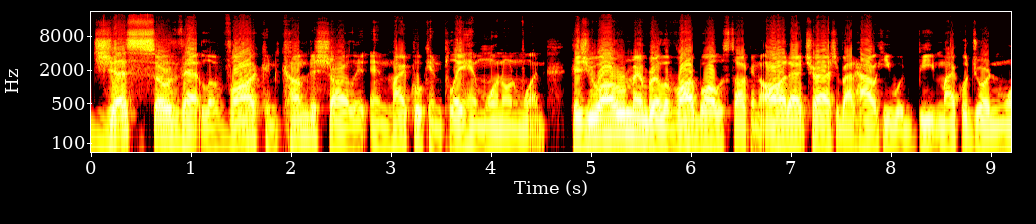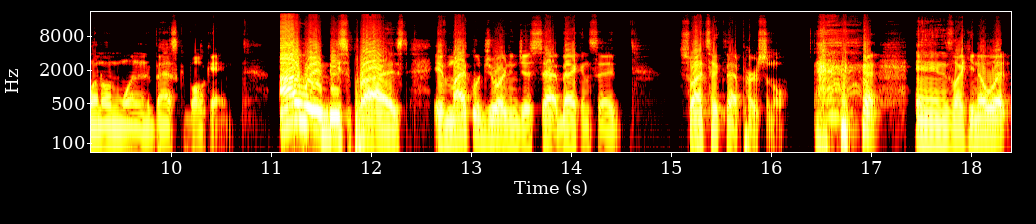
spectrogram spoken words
just so that LaVar can come to Charlotte and Michael can play him one on one. Because you all remember LaVar Ball was talking all that trash about how he would beat Michael Jordan one on one in a basketball game. I wouldn't be surprised if Michael Jordan just sat back and said, So I took that personal. and it's like, you know what?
